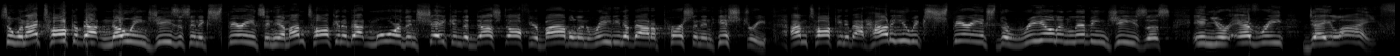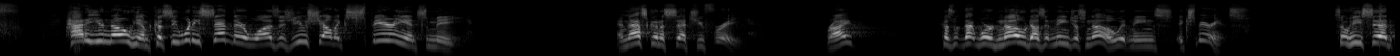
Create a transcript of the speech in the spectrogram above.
So, when I talk about knowing Jesus and experiencing Him, I'm talking about more than shaking the dust off your Bible and reading about a person in history. I'm talking about how do you experience the real and living Jesus in your everyday life? How do you know Him? Because, see, what He said there was, is you shall experience me. And that's going to set you free, right? Because that word know doesn't mean just know, it means experience. So He said,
